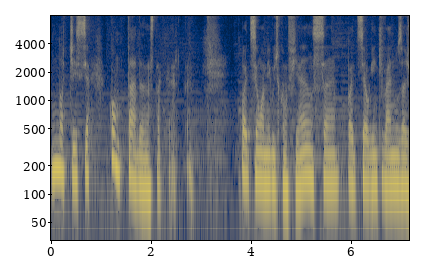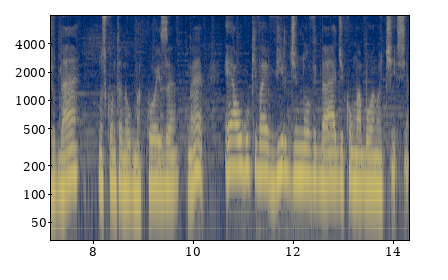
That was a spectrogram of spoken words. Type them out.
notícia contada nesta carta. Pode ser um amigo de confiança, pode ser alguém que vai nos ajudar, nos contando alguma coisa, né? É algo que vai vir de novidade com uma boa notícia.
